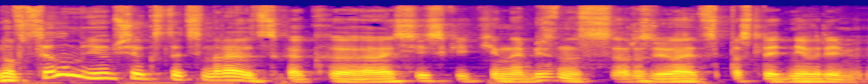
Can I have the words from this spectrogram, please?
Но в целом мне вообще, кстати, нравится, как э, российский кинобизнес развивается в последнее время.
